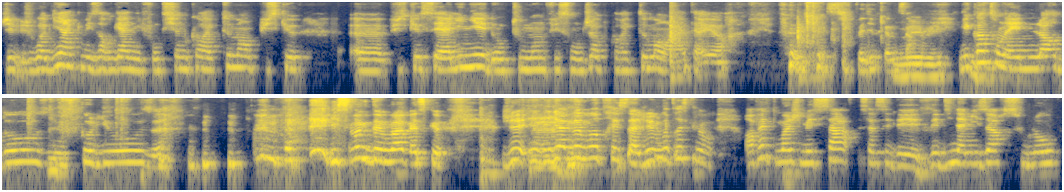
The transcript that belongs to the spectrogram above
je, vois bien que mes organes ils fonctionnent correctement puisque euh, puisque c'est aligné, donc tout le monde fait son job correctement à l'intérieur, si je peux dire comme ça. Mais quand on a une lordose, une scoliose, il se moque de moi parce que je, il vient de me montrer ça. Je vais montrer ce que. En fait, moi, je mets ça. Ça, c'est des, des, dynamiseurs sous l'eau.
